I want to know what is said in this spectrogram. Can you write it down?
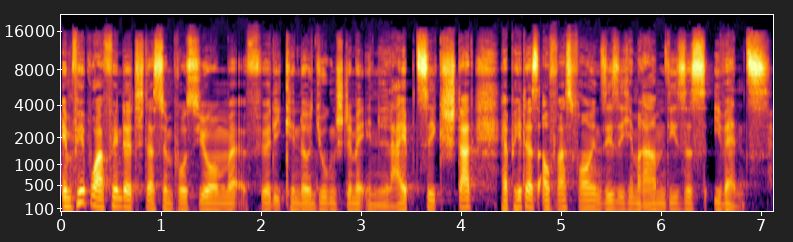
Im Februar findet das Symposium für die Kinder- und Jugendstimme in Leipzig statt. Herr Peters, auf was freuen Sie sich im Rahmen dieses Events?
